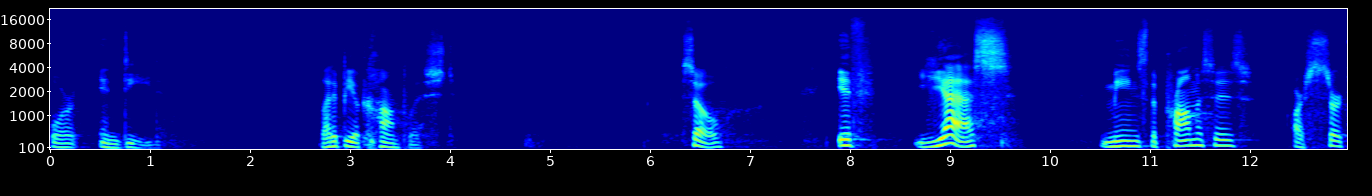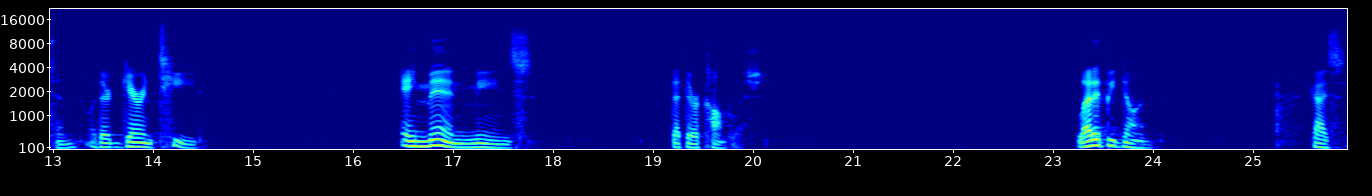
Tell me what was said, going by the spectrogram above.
or indeed. Let it be accomplished. So, if yes means the promises are certain or they're guaranteed, Amen means that they're accomplished. Let it be done. Guys,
